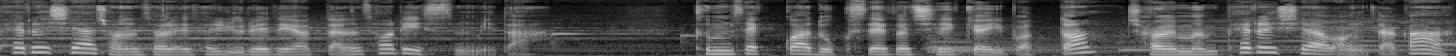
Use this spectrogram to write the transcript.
페르시아 전설에서 유래되었다는 설이 있습니다. 금색과 녹색을 즐겨 입었던 젊은 페르시아 왕자가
